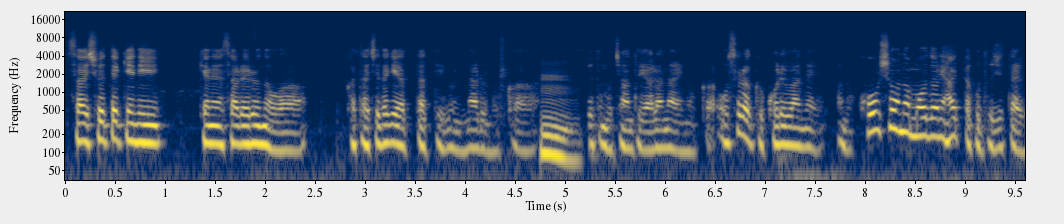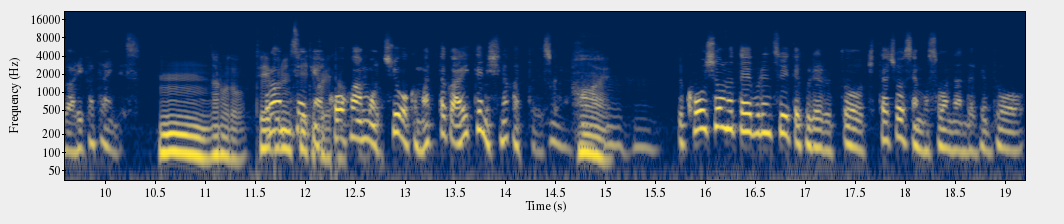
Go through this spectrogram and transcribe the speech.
最終的に懸念されるのは、形だけやったっていうふうになるのか、うんそれともちゃんとやらないのか、おそらくこれはね、あの交渉のモードに入ったこと自体がありがたいんです。うん、なるほど。テーブルについてくれた。政権は後半もう中国全く相手にしなかったですから、はい。で交渉のテーブルについてくれると、北朝鮮もそうなんだけど、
